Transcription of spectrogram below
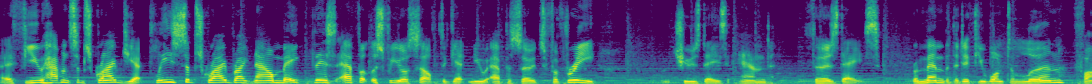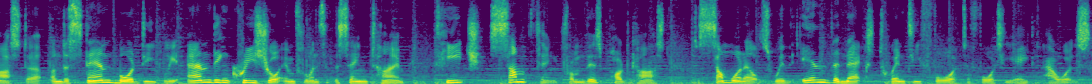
If you haven't subscribed yet, please subscribe right now. Make this effortless for yourself to get new episodes for free on Tuesdays and Thursdays. Remember that if you want to learn faster, understand more deeply, and increase your influence at the same time, teach something from this podcast to someone else within the next 24 to 48 hours.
